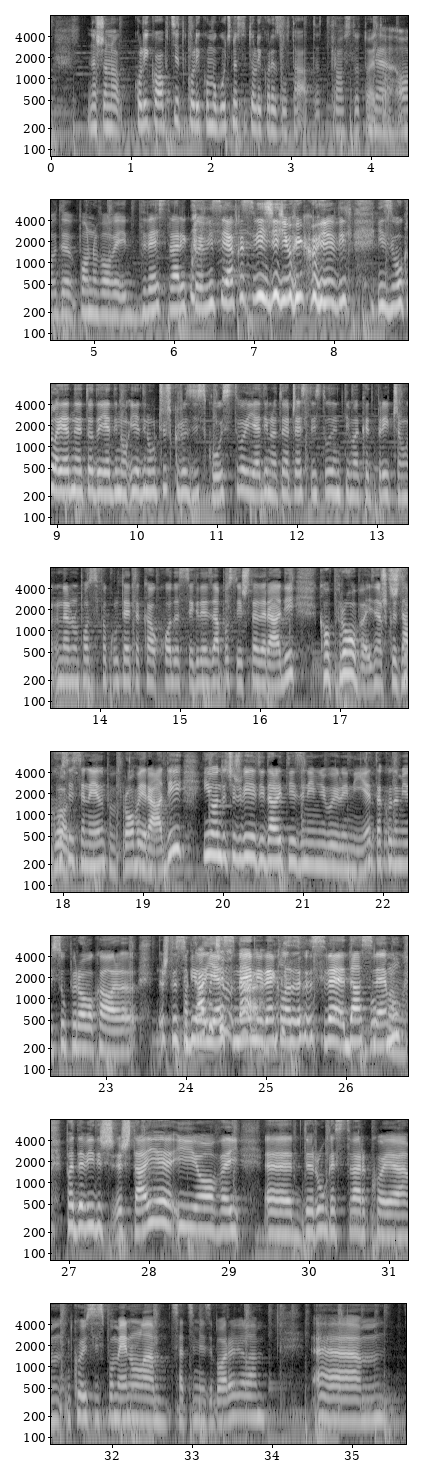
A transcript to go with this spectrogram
znaš ono, koliko opcije, koliko mogućnosti, toliko rezultata. Prosto to je da, to. Da, ovde ponovo ove dve stvari koje mi se jako sviđaju i koje bih izvukla. Jedno je to da jedino, jedino učiš kroz iskustvo i jedino to je često i studentima kad pričam, naravno posle fakulteta kao ko da se gde zaposli šta da radi, kao probaj, znaš, kad zaposli se na jedno pa probaj radi i onda ćeš vidjeti da li ti je zanimljivo ili nije, tako da mi je super ovo kao što si pa bila jes ćemo, meni da. rekla sve, da svemu, pa da vidiš šta je i ovaj, e, druga stvar koja, koju si spomenula, sad sam je zaboravila, um,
